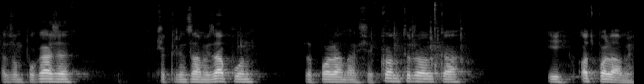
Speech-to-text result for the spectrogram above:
Teraz Wam pokażę. Przekręcamy zapłon. Zapala nam się kontrolka. I odpalamy.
